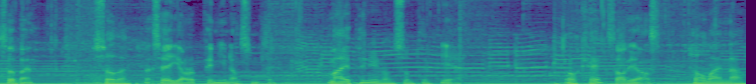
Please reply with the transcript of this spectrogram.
So, Ben. So then, let's hear your opinion on something my opinion on something. Yeah, Okay. it's all yours. All mine now.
